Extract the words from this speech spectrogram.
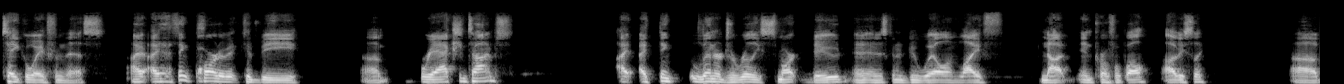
takeaway from this, I, I, think part of it could be um, reaction times. I, I, think Leonard's a really smart dude and, is going to do well in life, not in pro football, obviously. Uh,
